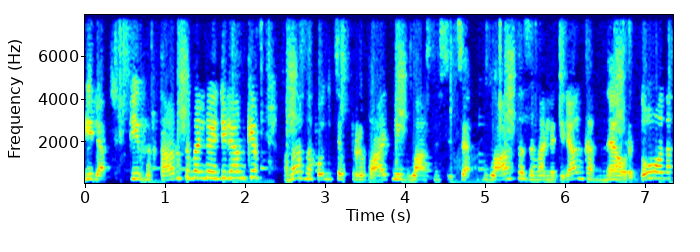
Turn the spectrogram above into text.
біля пів гектару земельної ділянки. Вона знаходиться в приватній власності. Це власна земельна ділянка, не орендована.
